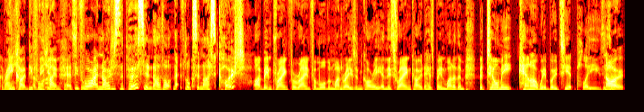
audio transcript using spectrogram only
A raincoat vision- before I, before I noticed the person. I thought that looks a nice coat. I've been praying for rain for more than one reason, Corrie, and this raincoat has been one of them. But tell me, can I wear boots yet, please? Is No. it-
